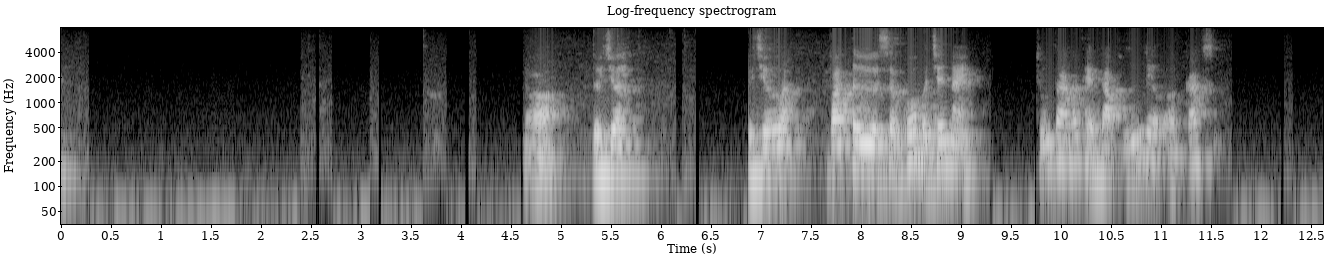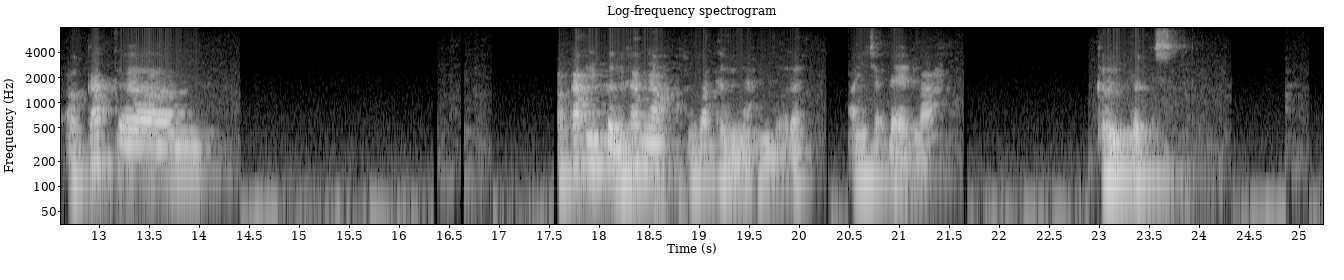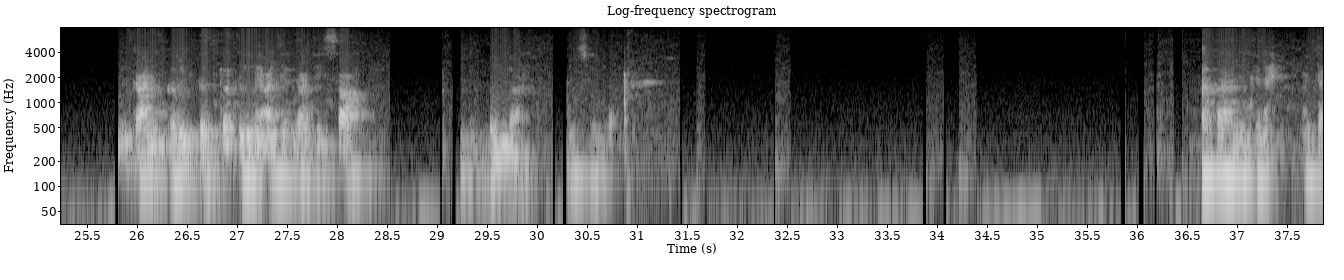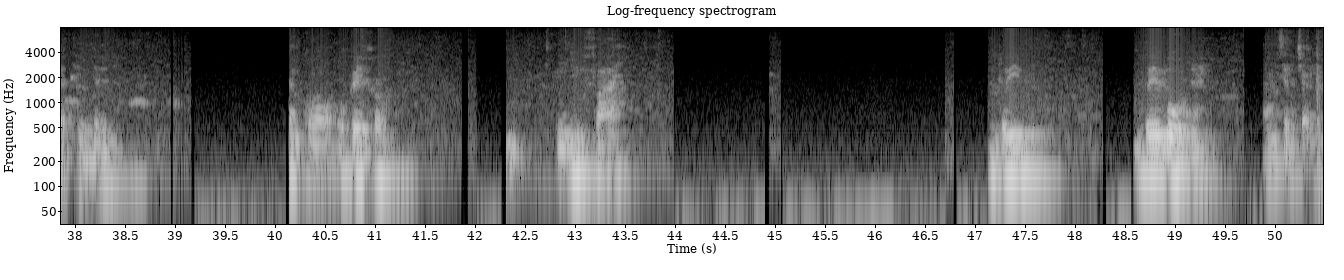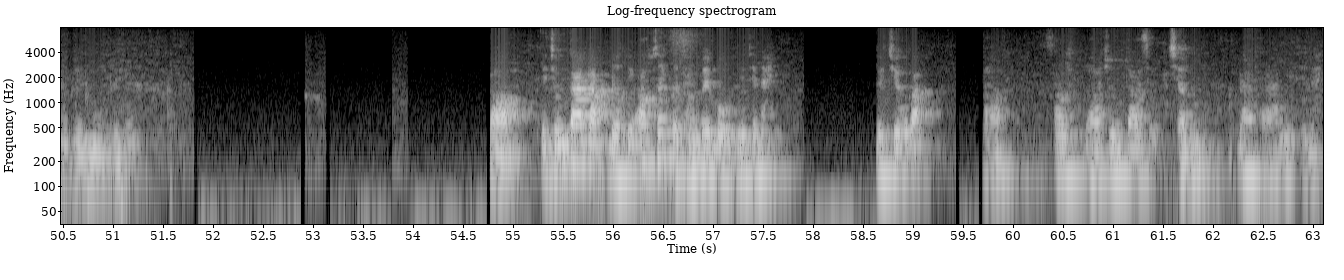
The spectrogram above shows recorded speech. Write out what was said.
Đó được chưa? Được chưa các bạn? Và từ scope ở trên này chúng ta có thể đọc dữ liệu ở các ở các uh, ở các instance khác nhau. Chúng ta thử nhé. Ví dụ ở đây. Anh sẽ để là created những cái created các thứ này anh sẽ giải thích sau. Từng lại anh xuống data như thế này. Anh chạy thử lên. Xem có ok không? Define v v1 này. Anh sẽ chạy từ v1 rồi đây đó, thì chúng ta đọc được cái object của thằng V1 như thế này. Được chưa các bạn? Đó, sau đó chúng ta sẽ chấm data như thế này.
